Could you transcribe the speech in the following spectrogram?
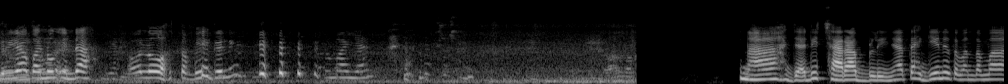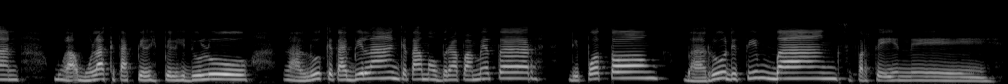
Geria Bandung Indah. Ya. Oh loh, tebih gini. Lumayan. Nah, jadi cara belinya teh gini teman-teman. Mula-mula kita pilih-pilih dulu. Lalu kita bilang kita mau berapa meter. Dipotong, baru ditimbang. Seperti ini.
